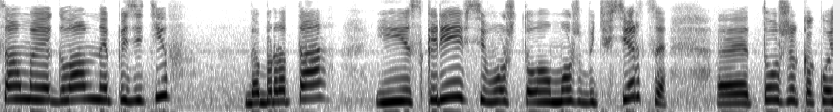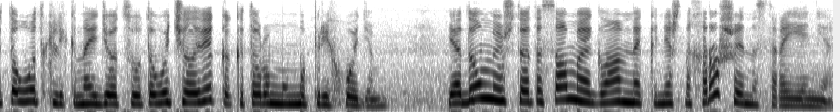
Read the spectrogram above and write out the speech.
Самое главное – позитив, доброта. И, скорее всего, что, может быть, в сердце э, тоже какой-то отклик найдется у того человека, к которому мы приходим. Я думаю, что это самое главное, конечно, хорошее настроение.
